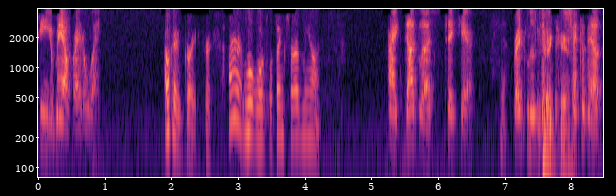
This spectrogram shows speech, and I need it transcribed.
see your mail right away. Okay, great, great. All right, well, well, well thanks for having me on. All right, God bless. Take care. Yeah. Fred Lucas, Take care. check him out.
